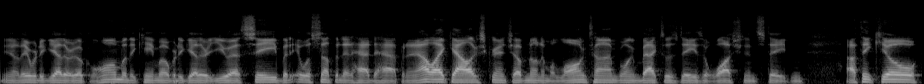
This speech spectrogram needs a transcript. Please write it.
You know, they were together at Oklahoma. They came over together at USC, but it was something that had to happen. And I like Alex Grinch. I've known him a long time, going back to his days at Washington State, and I think he'll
